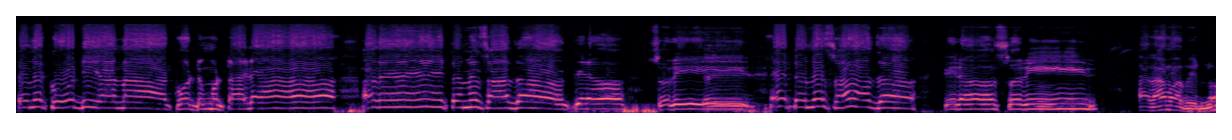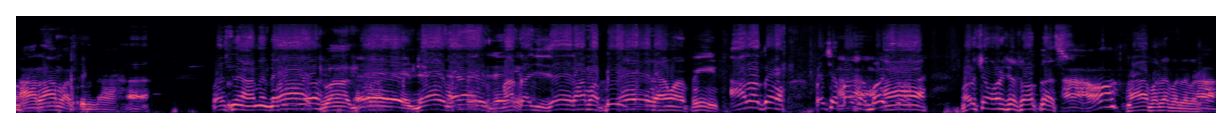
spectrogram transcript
તમે કોડિયાના કોટ મુટાડ્યા અને તમે સાજા કર્યો શરીર. એ તમે સાજા કર્યો શરીર. આ રામાબીન નો આ રામ આપીને હા. બસ ને આનંદ જય માતાજી. જય રામા. પીર જય રામાપીર. હાલો તો પછી પાછા મળશો. મળશો મળશું ચોક્કસ. હા હો. હા ભલે ભલે ભલે. હા.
